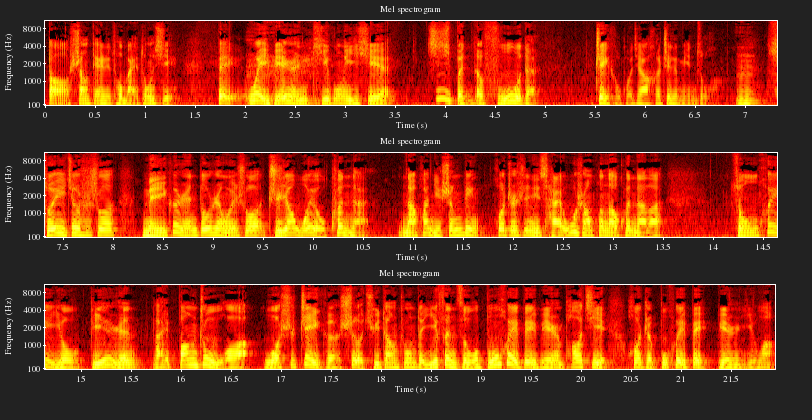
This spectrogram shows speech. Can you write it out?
到商店里头买东西，被为别人提供一些基本的服务的这个国家和这个民族，嗯，所以就是说，每个人都认为说，只要我有困难，哪怕你生病，或者是你财务上碰到困难了。总会有别人来帮助我，我是这个社区当中的一份子，我不会被别人抛弃，或者不会被别人遗忘。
